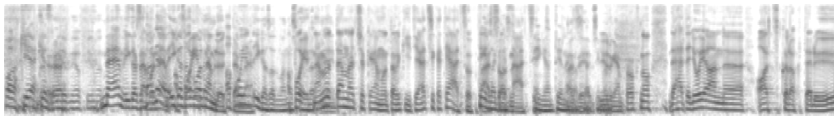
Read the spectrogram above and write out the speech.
Valaki elkezd nézni a filmet. Nem, igazából nem, nem. Igazából a poént nem lőttem A poént igazad van. A poént nem lőttem, mert csak elmondtam, hogy kit játszik, hát játszott tényleg párszor az, nácit. Igen, tényleg azért, az Jürgen Prochnow. De hát egy olyan uh, arckarakterű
